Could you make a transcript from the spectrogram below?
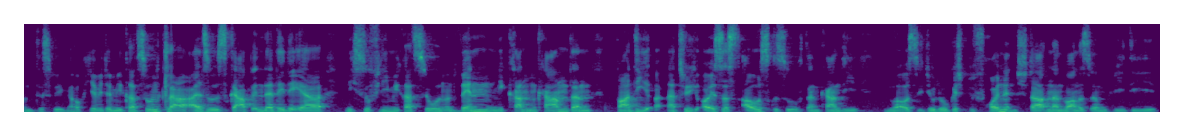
Und deswegen auch hier wieder Migration. Klar, also es gab in der DDR nicht so viel Migration und wenn Migranten kamen, dann waren die natürlich äußerst ausgesucht. Dann kamen die nur aus ideologisch befreundeten Staaten, dann waren das irgendwie die,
